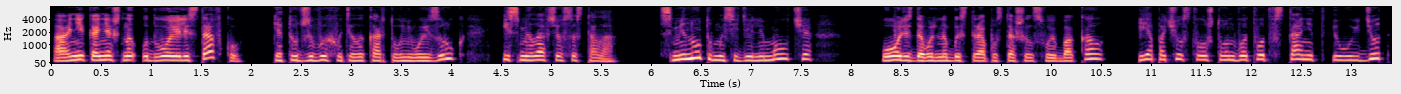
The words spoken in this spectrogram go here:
А они, конечно, удвоили ставку. Я тут же выхватила карту у него из рук и смела все со стола. С минуту мы сидели молча. Олис довольно быстро опустошил свой бокал и я почувствовал, что он вот-вот встанет и уйдет,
